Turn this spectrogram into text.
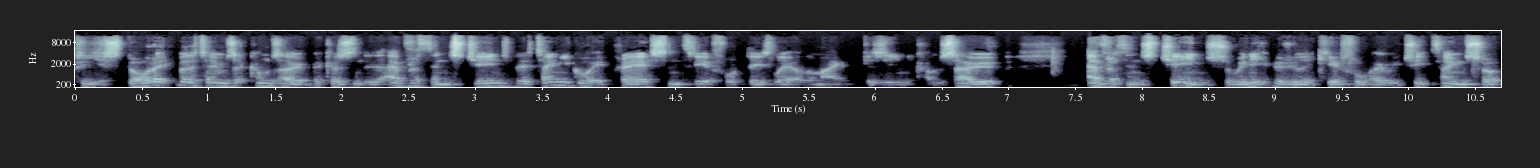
prehistoric by the time it comes out because everything's changed. By the time you go to press and three or four days later the magazine comes out, everything's changed. So we need to be really careful how we treat things. So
